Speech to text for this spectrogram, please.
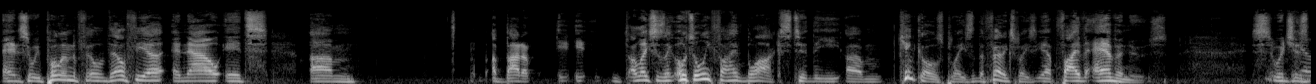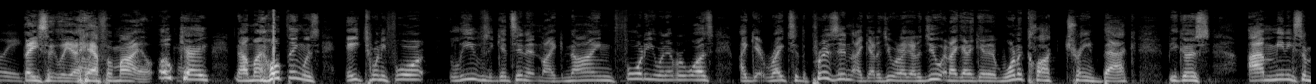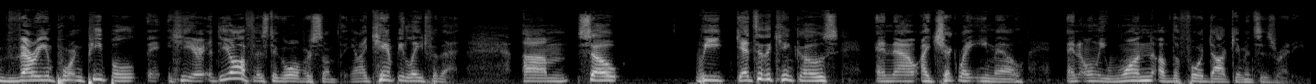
and so we pull into Philadelphia, and now it's. Um, about a. It, it, Alexa's like, oh, it's only five blocks to the um, Kinko's place, the FedEx place. Yeah, five avenues, which is basically a half a mile. Okay. Now my whole thing was eight twenty four leaves. It gets in at like nine forty, whatever it was. I get right to the prison. I got to do what I got to do, and I got to get a one o'clock train back because I'm meeting some very important people eh, here at the office to go over something, and I can't be late for that. Um, so we get to the Kinkos, and now I check my email, and only one of the four documents is ready.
